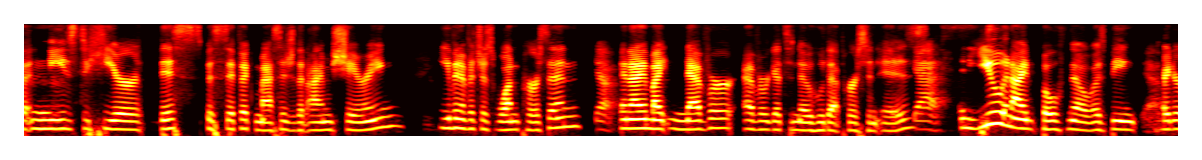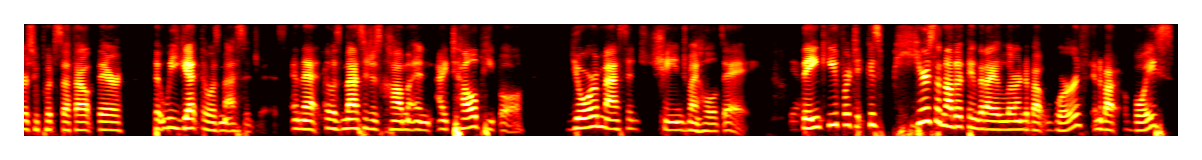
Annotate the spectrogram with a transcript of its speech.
that mm-hmm. needs to hear this specific message that i'm sharing even if it's just one person Yeah. and I might never ever get to know who that person is. Yes. And you and I both know as being Yeah. writers who put stuff out there that we get those messages and that those messages come and I tell people your message changed my whole day. Yeah. Thank you for because here's another thing that I learned about worth and about voice.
